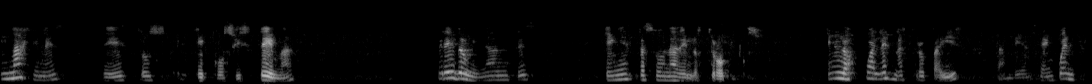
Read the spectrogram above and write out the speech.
imágenes de estos ecosistemas predominantes en esta zona de los trópicos, en los cuales nuestro país también se encuentra.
